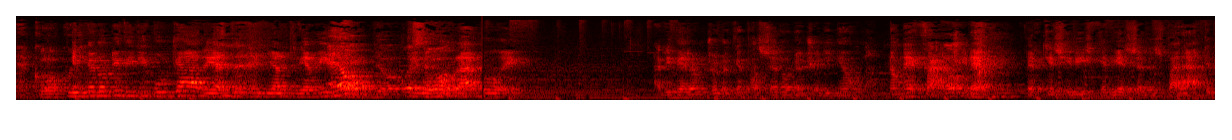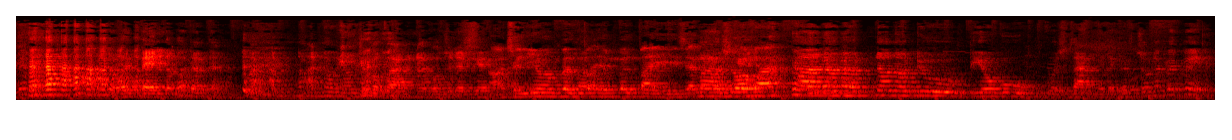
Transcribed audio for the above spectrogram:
Eccolo E qui. me lo devi divulgare a Eh, tutti gli altri amici è ovvio, che questo è ne ovvio. Arriverà un giorno che passerò da Cerignola. Non è facile Ovvio. eh, perché si rischia di essere sparati, però, è bello, ma, ma a noi non ce lo fanno una cosa del genere. No, c'è lì un bel, pa- è un bel paese. Ma, non ce lo fa. ma non, ho, non ho dubbi, ovunque stanno le persone per bene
